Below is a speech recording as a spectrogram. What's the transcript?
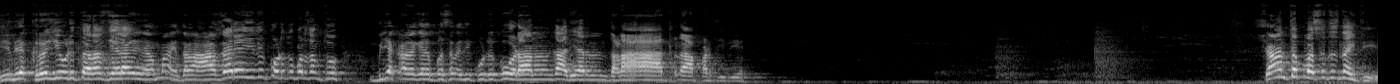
ही लेकरं एवढी त्रास द्यायला लागली ना माहिती आजारी आहे इथे कुठं तुम्हाला सांगतो? बिया काळा गेला बसला ती कुठं घोडा आण गाडी आण धडा धडा पडते ती. शांत बसतच नाही ती.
